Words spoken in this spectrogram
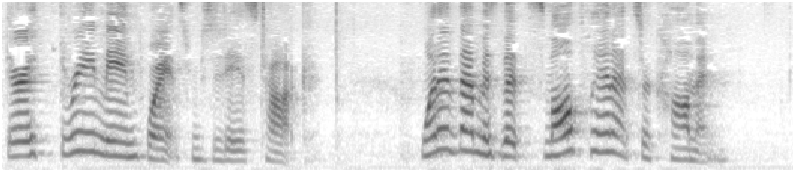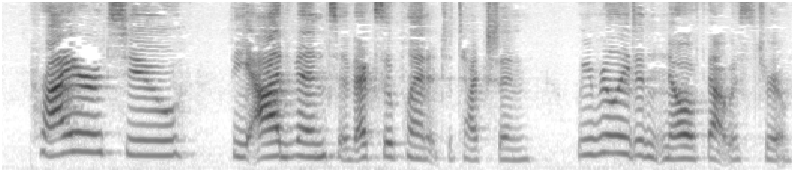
there are three main points from today's talk. One of them is that small planets are common. Prior to the advent of exoplanet detection, we really didn't know if that was true.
